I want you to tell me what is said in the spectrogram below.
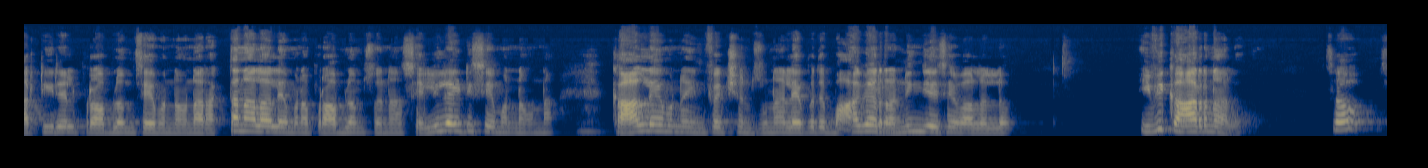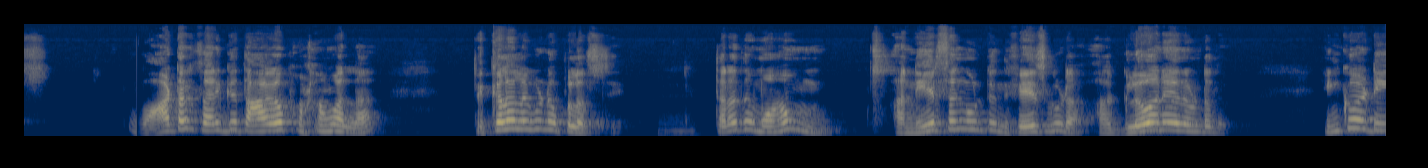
ఆర్టీరియల్ ప్రాబ్లమ్స్ ఏమన్నా ఉన్నా రక్తనాళాలు ఏమన్నా ప్రాబ్లమ్స్ ఉన్నా సెల్యులైటిస్ ఏమన్నా ఉన్నా. కాళ్ళు ఏమన్నా ఇన్ఫెక్షన్స్ ఉన్నా లేకపోతే బాగా రన్నింగ్ చేసే వాళ్ళల్లో ఇవి కారణాలు. సో వాటర్ సరిగ్గా తాగకపోవడం వల్ల పిక్కలలో కూడా నొప్పులు వస్తాయి తర్వాత మొహం ఆ నీరసంగా ఉంటుంది ఫేస్ కూడా ఆ గ్లో అనేది ఉండదు. ఇంకోటి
